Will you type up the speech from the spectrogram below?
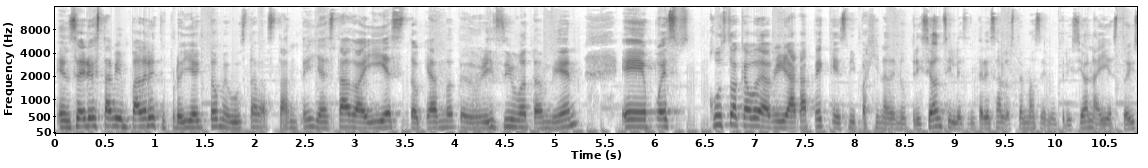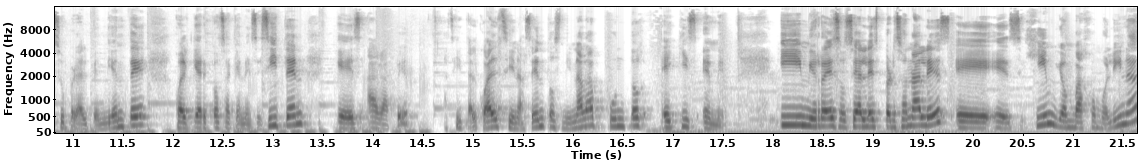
En serio, está bien padre tu proyecto, me gusta bastante. Ya he estado ahí estoqueándote durísimo también. Eh, pues justo acabo de abrir Agape, que es mi página de nutrición. Si les interesan los temas de nutrición, ahí estoy súper al pendiente. Cualquier cosa que necesiten, que es Agape, así tal cual, sin acentos ni nada, punto XM. Y mis redes sociales personales eh, es Jim-Molina.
